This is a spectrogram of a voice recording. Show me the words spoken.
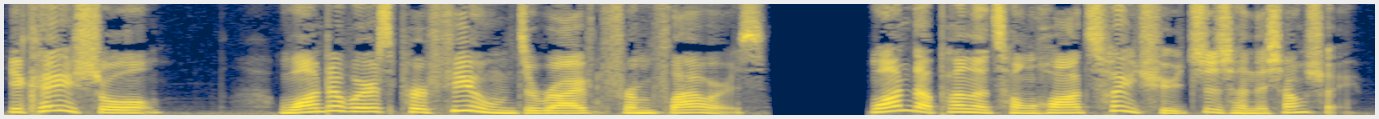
也可以说，Wanda wears perfume derived from flowers。Wanda 喷了从花萃取制成的香水。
